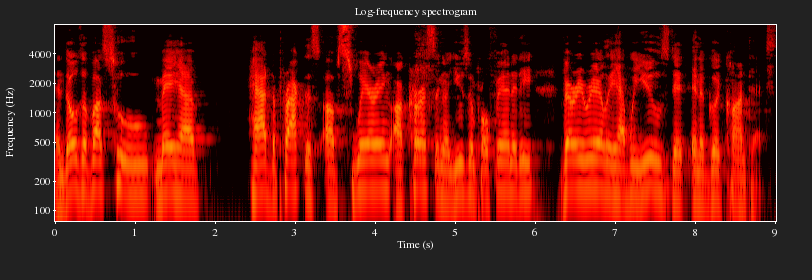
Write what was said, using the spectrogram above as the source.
And those of us who may have had the practice of swearing or cursing or using profanity, very rarely have we used it in a good context.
